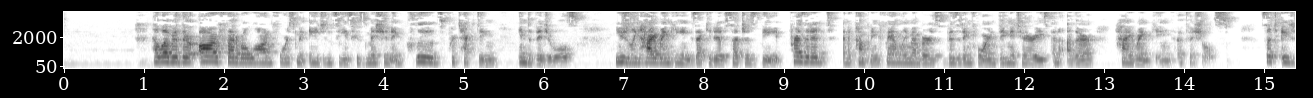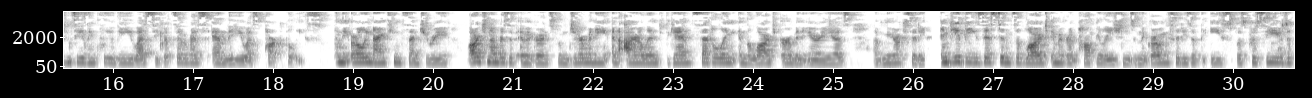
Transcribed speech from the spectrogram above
However, there are federal law enforcement agencies whose mission includes protecting individuals usually high ranking executives such as the president and accompanying family members, visiting foreign dignitaries, and other high ranking officials. Such agencies include the U.S. Secret Service and the U.S. Park Police. In the early 19th century, large numbers of immigrants from Germany and Ireland began settling in the large urban areas of New York City. Indeed, the existence of large immigrant populations in the growing cities of the East was perceived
